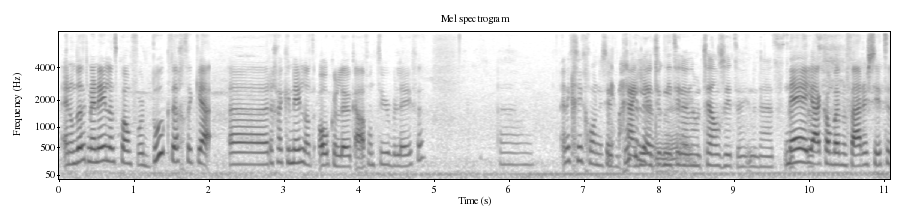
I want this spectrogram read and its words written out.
en omdat ik naar Nederland kwam voor het boek, dacht ik, ja, eh, dan ga ik in Nederland ook een leuk avontuur beleven. Ehm, en ik ging gewoon eens Ja, even maar ga je natuurlijk niet in een hotel zitten, inderdaad. Dat- Nee, dat- ja, ik kan bij mijn vader zitten.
